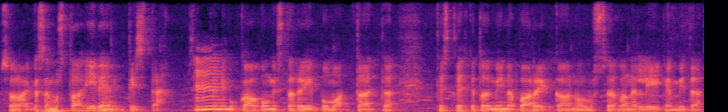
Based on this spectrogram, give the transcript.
se on aika semmoista identtistä mm. sitten niin kuin kaupungista riippumatta, että tietysti ehkä toi Minna Parikka on ollut sellainen liike, mitä,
